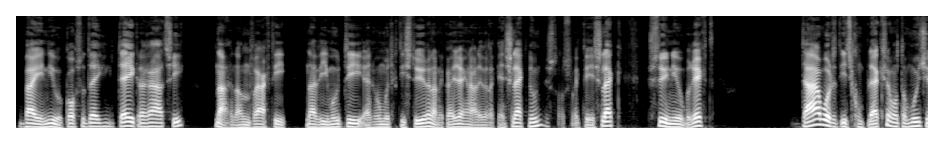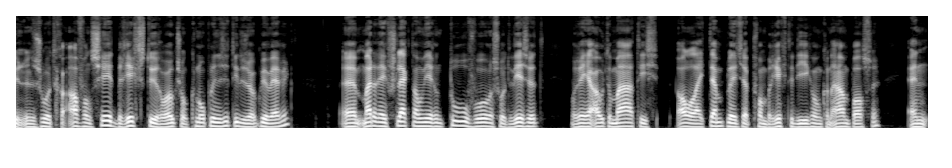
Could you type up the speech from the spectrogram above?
bij een nieuwe kostendeclaratie. Nou, en dan vraagt hij naar wie moet die en hoe moet ik die sturen. Nou, dan kan je zeggen, nou, dat wil ik in Slack doen. Dus dan selecteer je Slack, stuur een nieuw bericht. Daar wordt het iets complexer, want dan moet je een soort geavanceerd bericht sturen waar ook zo'n knop in zit, die dus ook weer werkt. Uh, maar daar heeft Slack dan weer een tool voor, een soort wizard, waarin je automatisch allerlei templates hebt van berichten die je gewoon kan aanpassen. En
